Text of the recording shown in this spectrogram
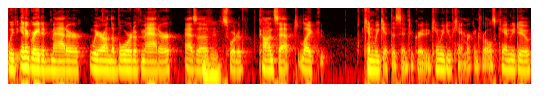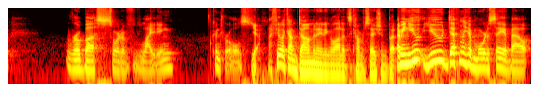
We've integrated Matter. We're on the board of Matter as a Mm-hmm. sort of concept. Like, can we get this integrated? Can we do camera controls? Can we do robust sort of lighting controls? Yeah. I feel like I'm dominating a lot of this conversation, but I mean, you you definitely have more to say about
